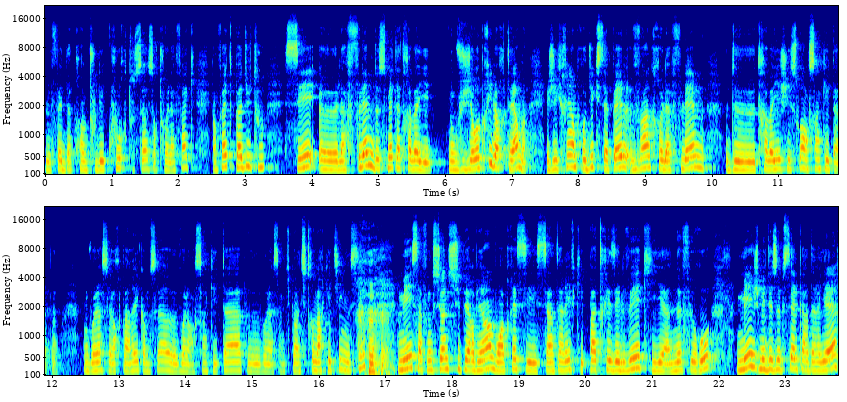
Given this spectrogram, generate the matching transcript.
le fait d'apprendre tous les cours, tout ça, surtout à la fac. En fait, pas du tout. C'est euh, la flemme de se mettre à travailler. Donc j'ai repris leurs termes et j'ai créé un produit qui s'appelle Vaincre la flemme de travailler chez soi en cinq étapes. Donc voilà, ça leur paraît comme ça, euh, voilà, en cinq étapes. Euh, voilà, c'est un petit peu un titre marketing aussi, mais ça fonctionne super bien. Bon après, c'est un tarif qui est pas très élevé, qui est à 9 euros, mais je mets des upsells par derrière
